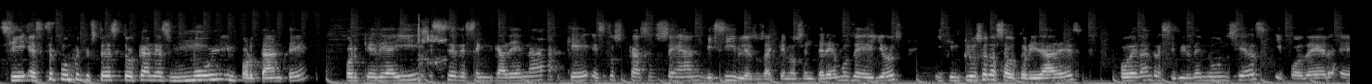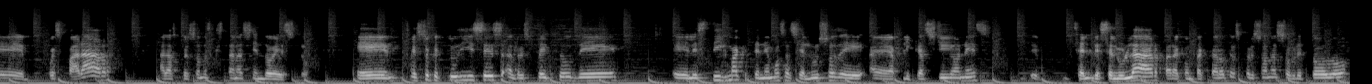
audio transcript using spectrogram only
Sí, este punto que ustedes tocan es muy importante porque de ahí se desencadena que estos casos sean visibles, o sea, que nos enteremos de ellos y que incluso las autoridades puedan recibir denuncias y poder, eh, pues, parar a las personas que están haciendo esto. Eh, esto que tú dices al respecto de el estigma que tenemos hacia el uso de eh, aplicaciones de, celular para contactar a otras personas, sobre todo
